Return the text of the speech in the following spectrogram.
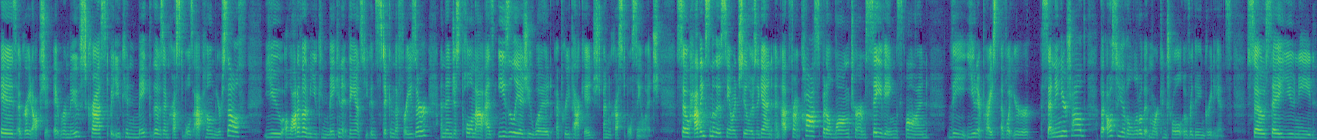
is a great option. It removes crust, but you can make those Uncrustables at home yourself you a lot of them you can make in advance. You can stick in the freezer and then just pull them out as easily as you would a prepackaged uncrustable sandwich. So having some of those sandwich sealers again an upfront cost but a long-term savings on the unit price of what you're sending your child. But also you have a little bit more control over the ingredients. So say you need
